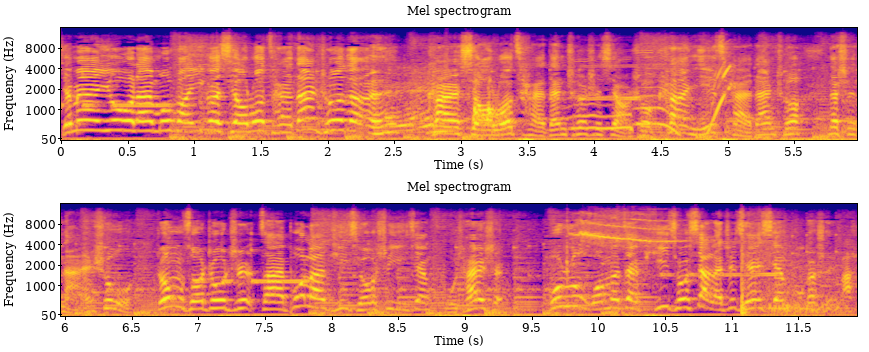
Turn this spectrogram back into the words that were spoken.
下面由我来模仿一个小罗踩单车的。哎，看小罗踩单车是享受，看你踩单车那是难受啊。众所周知，在波兰踢球是一件苦差事，不如我们在皮球下来之前先补个水吧。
